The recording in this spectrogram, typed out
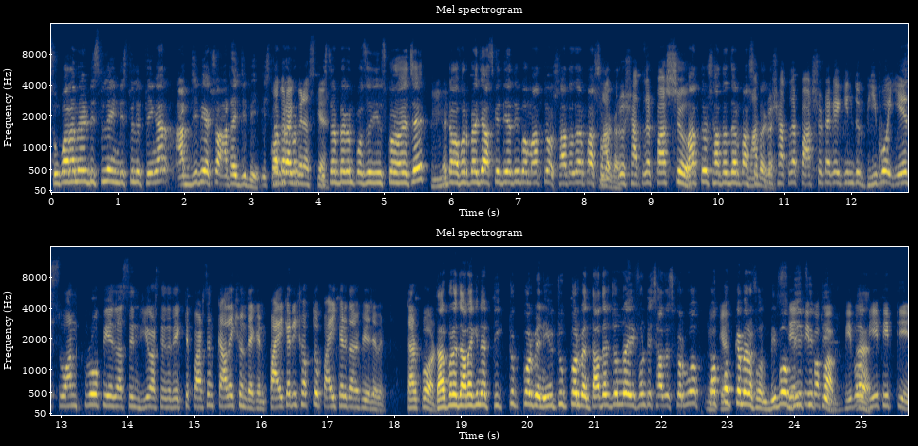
super AMOLED display in display finger আট জিবি একশো আঠাশ জিবি কত রাখবেন আজকে? স্ন্যাপড্রাগন প্রসেসর ইউজ করা হয়েছে। এটা অফার প্রাইসে আজকে দিয়ে দিব মাত্র সাত হাজার পাঁচশো টাকা। মাত্র সাত হাজার পাঁচশো? মাত্র সাত হাজার পাঁচশো মাত্র টাকা। সাত হাজার পাঁচশো টাকায় কিন্তু ভিভো এস ওয়ান প্রো পেয়ে যাচ্ছেন ভিউয়ার্স দেখতে পারছেন কালেকশন দেখেন। পাইকারি সব তো পাইকারি দামে পেয়ে যাবেন। তারপর? তারপরে যারা কিনা টিকটক করবেন ইউটিউব করবেন তাদের জন্য এই ফোনটি সাজেস্ট করব। Pop camera phone Vivo V selfie pop fifty. Up Vivo V fifteen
